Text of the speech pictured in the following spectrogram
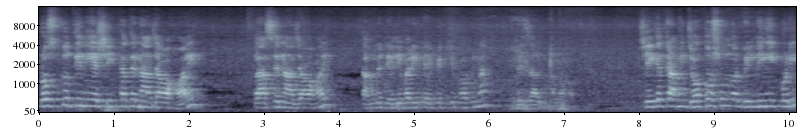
প্রস্তুতি নিয়ে শিক্ষাতে না যাওয়া হয় ক্লাসে না যাওয়া হয়, তাহলে ডেলিভারিটা এফেক্টিভ হবে না রেজাল্ট ভালো হবে সেই ক্ষেত্রে আমি যত সুন্দর বিল্ডিংই করি,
